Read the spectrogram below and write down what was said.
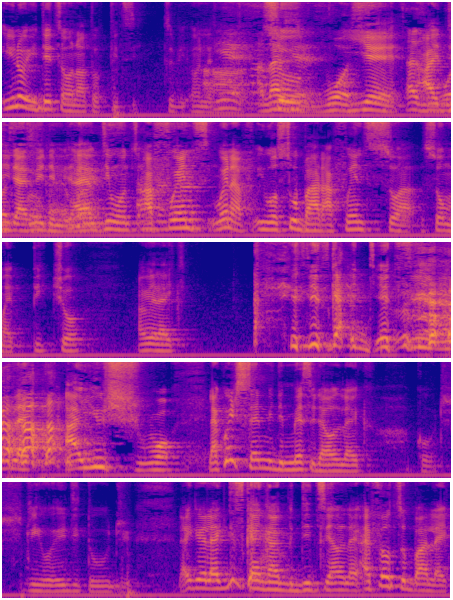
you know you date someone out of pity. To be honest, ah. And so that's worse. yeah, That's I did. I made him. I didn't want. To, our friends when I, it was so bad, our friends saw saw my picture, and we were like, this guy dating?" me?" I like, "Are you sure?" Like when she sent me the message, I was like, oh, "God, she already told you." Like they were like, "This guy can't be dating." I was like, I felt so bad. Like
